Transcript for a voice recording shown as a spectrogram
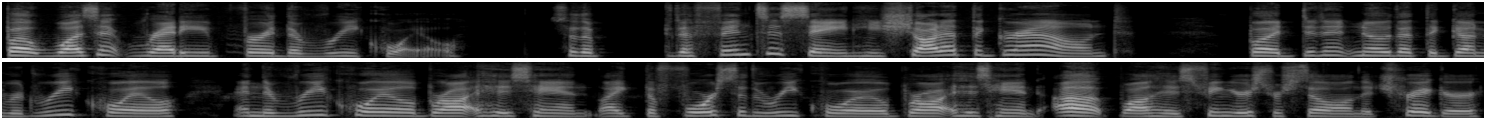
but wasn't ready for the recoil. So the defense is saying he shot at the ground but didn't know that the gun would recoil and the recoil brought his hand like the force of the recoil brought his hand up while his fingers were still on the trigger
